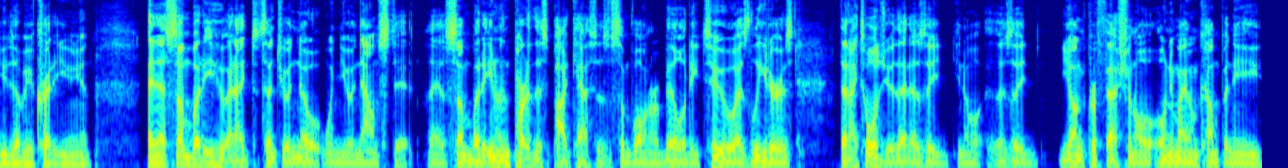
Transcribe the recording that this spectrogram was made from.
UW Credit Union. And as somebody who, and I sent you a note when you announced it, as somebody, you know, and part of this podcast is some vulnerability too, as leaders, that I told you that as a, you know, as a young professional owning my own company,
